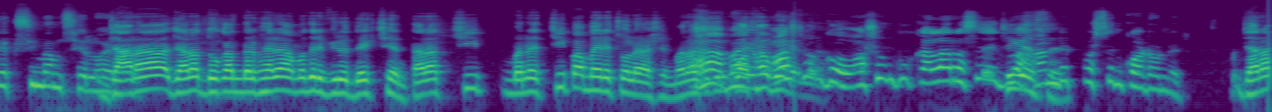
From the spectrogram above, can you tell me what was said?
ম্যাক্সিমাম সেল হয়। যারা যারা দোকানদার ভাইরা আমাদের ভিডিও দেখছেন তারা চিপ মানে চিপা মেরে চলে আসেন। মানে হ্যাঁ কথা অসংখ্য অসংখ্য কালার আছে এগুলো আছে। হান্ড্রেড পার্সেন্ট কটনের যারা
